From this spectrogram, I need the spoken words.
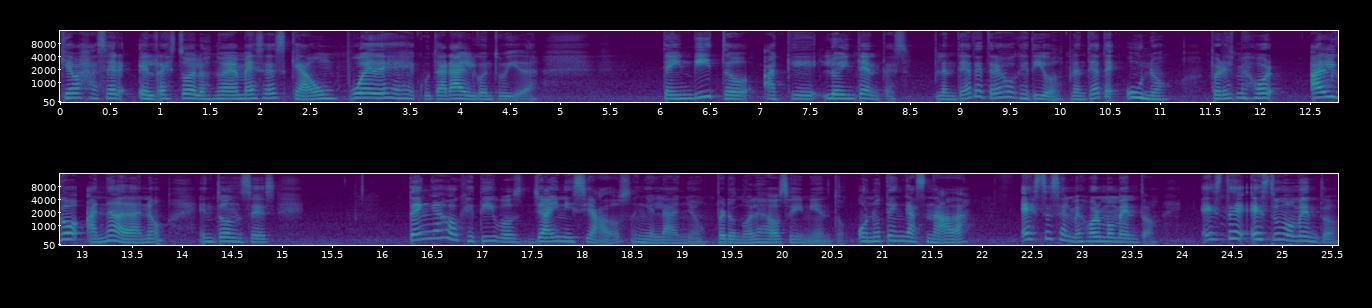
¿qué vas a hacer el resto de los nueve meses que aún puedes ejecutar algo en tu vida? Te invito a que lo intentes planteate tres objetivos, planteate uno, pero es mejor algo a nada, ¿no? Entonces, tengas objetivos ya iniciados en el año, pero no les has dado seguimiento, o no tengas nada, este es el mejor momento. Este es tu momento.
